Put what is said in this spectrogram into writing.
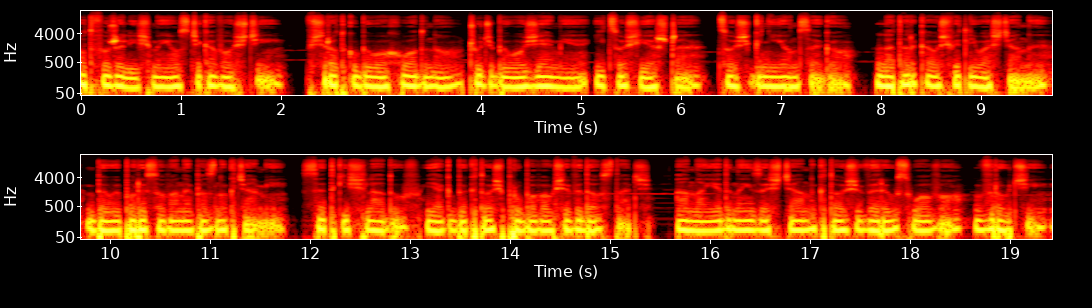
Otworzyliśmy ją z ciekawości. W środku było chłodno, czuć było ziemię i coś jeszcze, coś gnijącego. Latarka oświetliła ściany, były porysowane paznokciami, setki śladów, jakby ktoś próbował się wydostać, a na jednej ze ścian ktoś wyrył słowo wróci.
